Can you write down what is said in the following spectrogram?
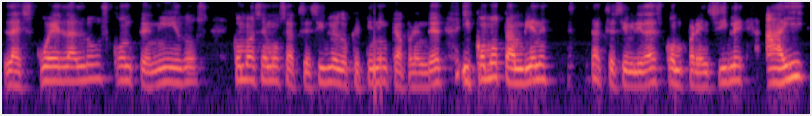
la escuela, los contenidos? ¿Cómo hacemos accesible lo que tienen que aprender? Y cómo también esta accesibilidad es comprensible ahí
